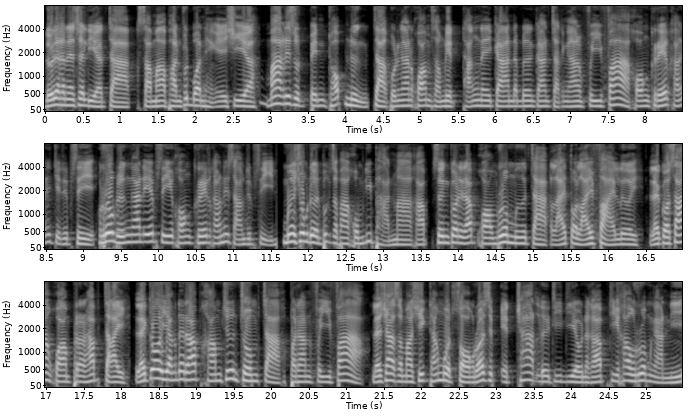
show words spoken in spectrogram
โดยได้คะแนนเฉลี่ยจากสมาพันธ์ฟุตบอลแห่งเอเชีย มากที่สุดเป็น top หนึ่งจากผลงานความสำเร็จทั้งในการดำเนินการจัดงาน FIFA Congress ครั้งที่ 74 รวมถึงงาน AFC คองเกรสครั้งที่ 34 เมื่อช่วงเดือนพฤษภาคมที่ผ่านมาครับซึ่งก็ได้รับความร่วมมือจากหลายต่อหลายฝ่ายเลย และก็สร้างความประทับใจ และก็ยังได้รับคำชื่นชมจากประธานฟีฟ่าและชาติสมาชิกทั้งหมด 211 ชาติเลยทีเดียวนะครับที่เข้าร่วมงานนี้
